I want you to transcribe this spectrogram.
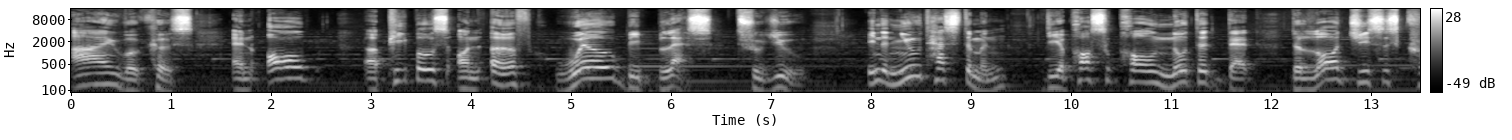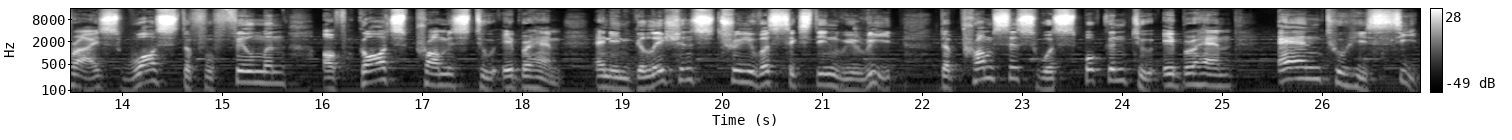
I will curse. And all uh, peoples on earth will be blessed through you. In the New Testament, the Apostle Paul noted that the Lord Jesus Christ was the fulfillment of God's promise to Abraham. And in Galatians 3, verse 16, we read, the promises were spoken to Abraham and to his seed.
